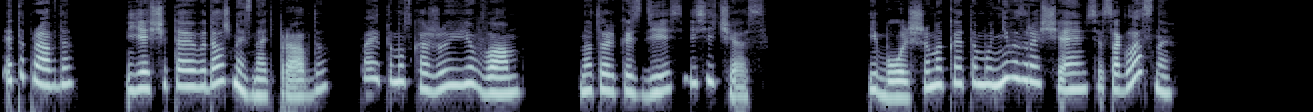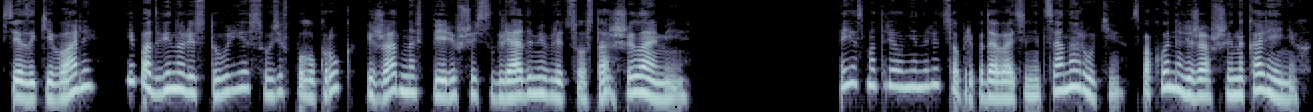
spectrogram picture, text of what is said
«Это правда. Я считаю, вы должны знать правду, поэтому скажу ее вам, но только здесь и сейчас. И больше мы к этому не возвращаемся, согласны?» Все закивали и подвинули стулья, сузив полукруг и жадно вперевшись взглядами в лицо старшей ламии. А я смотрела не на лицо преподавательницы, а на руки, спокойно лежавшие на коленях,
